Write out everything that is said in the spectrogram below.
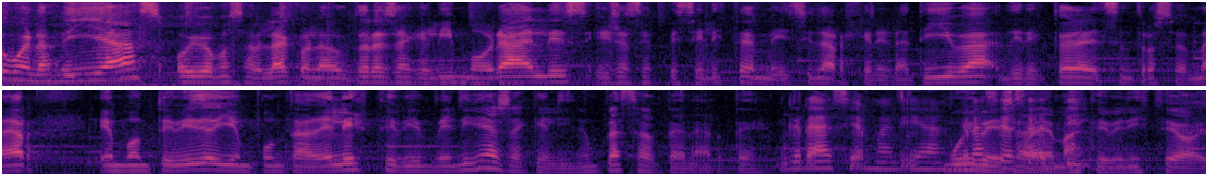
Muy buenos días. Hoy vamos a hablar con la doctora Jacqueline Morales. Ella es especialista en medicina regenerativa, directora del Centro SEMER en Montevideo y en Punta del Este. Bienvenida, Jacqueline. Un placer tenerte. Gracias, María. Muy Gracias bella, además, te viniste hoy.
